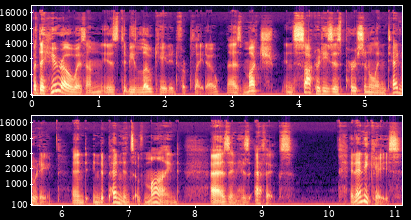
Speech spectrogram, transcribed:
But the heroism is to be located for Plato as much in Socrates' personal integrity and independence of mind as in his ethics. In any case,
